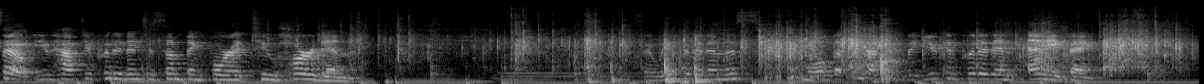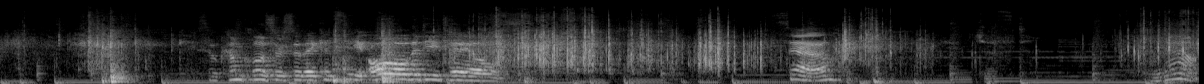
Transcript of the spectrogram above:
soap, you have to put it into something for it to harden. So we put it in this mold that we have, you can put it in anything. Okay, so come closer so they can see all the details. So, just pull it out.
